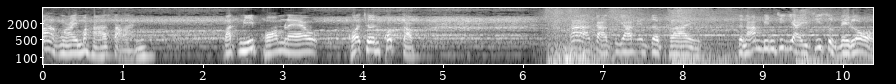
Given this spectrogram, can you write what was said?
มากมายมหาศาล บัดนี้พร้อมแล้ว ขอเชิญพบกับท่าอากาศยานเอ็นเตอร์ไพรส์สนามบินที่ใหญ่ที่สุดในโลก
